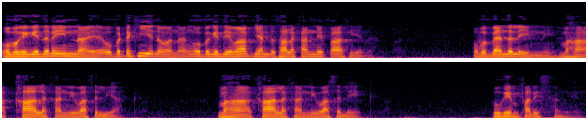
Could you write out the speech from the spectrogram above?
ඔබගේ ගෙදර ඉන්න අය ඔබට කියනවා නම් ඔබගේ දෙමාපියන්ට සලකන්න එපා කියලා. ඔබ බැඳලා ඉන්නේ මහා කාලකන්ණි වසලියක්. මහා කාලකන්ණි වසලෙක්. උගෙන් පරිස්සම් වෙන්න.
